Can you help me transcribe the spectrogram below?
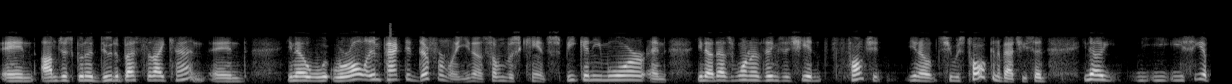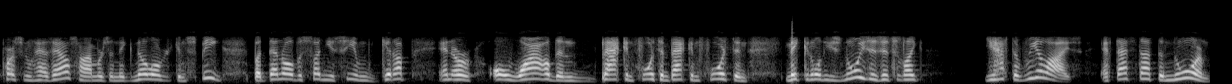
and I'm just going to do the best that I can. And you know, we're all impacted differently. You know, some of us can't speak anymore, and you know that's one of the things that she had functioned. You know, she was talking about. She said, you know, you, you see a person who has Alzheimer's and they no longer can speak, but then all of a sudden you see them get up and are all wild and back and forth and back and forth and making all these noises. It's like you have to realize if that's not the norm,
